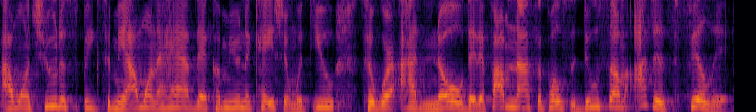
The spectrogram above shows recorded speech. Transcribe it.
I want you to speak to me. I want to have that communication with you to where I know that if I'm not supposed to do something, I just feel it.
